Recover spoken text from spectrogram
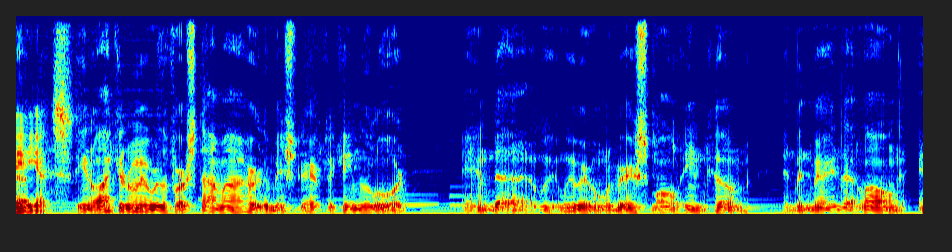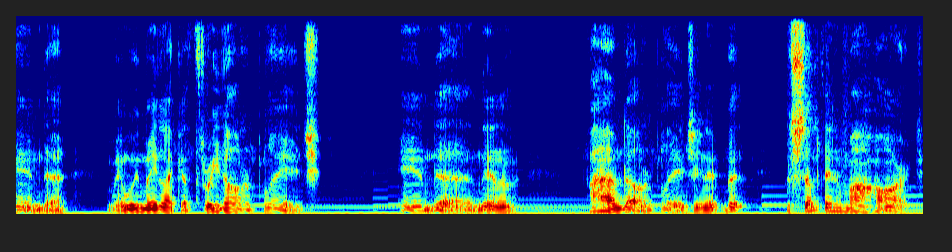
obedience. you know, I can remember the first time I heard a missionary after I came to the Lord, and uh, we, we were on a very small income, had been married that long, and uh, I mean, we made like a three dollar pledge, and uh, then a five dollar pledge in it, but it was something in my heart,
